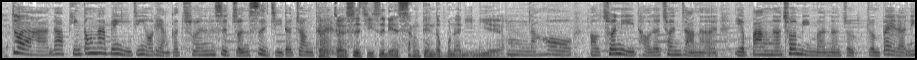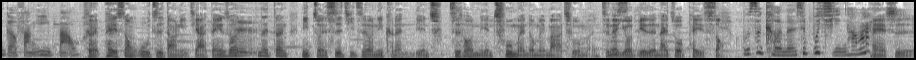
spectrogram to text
了。对啊，那屏东那边已经有两个村是准四级的状态对，准四级是连商店都不能营业哦。嗯，然后呃，村里头的村长呢，也帮呢村民们呢准准备了那个防疫包。对，配送物资到你家，等于说那段你准四级之后，你可能连出之后连出门都没办法出门，只能由别人来做配送。不是可能是不行，好吗？哎，是，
